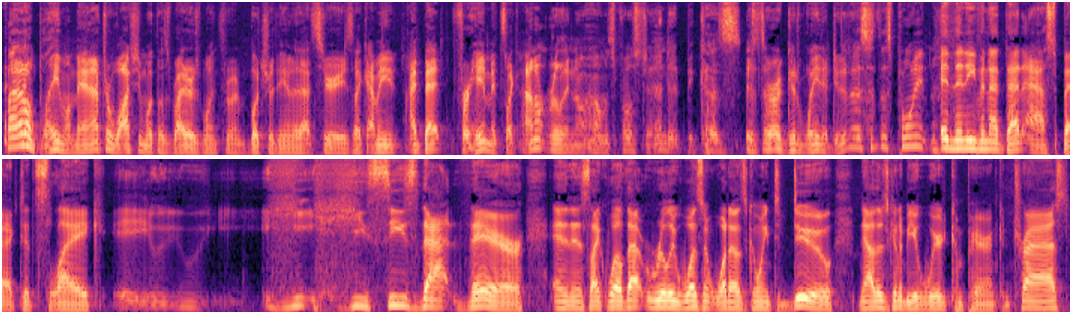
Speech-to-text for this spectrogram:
But I don't blame him, man. After watching what those writers went through and butchered the end of that series, like, I mean, I bet for him, it's like, I don't really know how I'm supposed to end it because is there a good way to do this at this point? and then even at that aspect, it's like he he sees that there and is like, well, that really wasn't what I was going to do. Now there's going to be a weird compare and contrast.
